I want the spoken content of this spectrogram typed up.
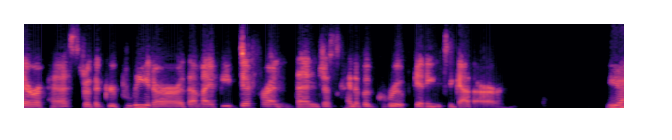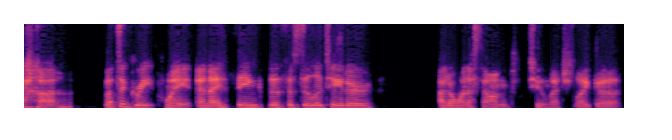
therapist or the group leader that might be different than just kind of a group getting together? Yeah, that's a great point. And I think the facilitator, I don't want to sound too much like a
